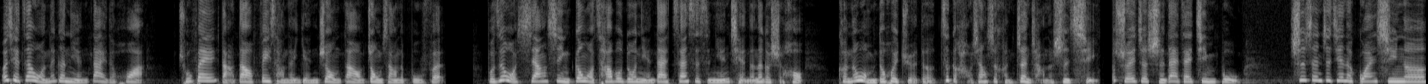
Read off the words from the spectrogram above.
而且在我那个年代的话。除非打到非常的严重到重伤的部分，否则我相信跟我差不多年代三四十年前的那个时候，可能我们都会觉得这个好像是很正常的事情。随着时代在进步，师生之间的关系呢，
